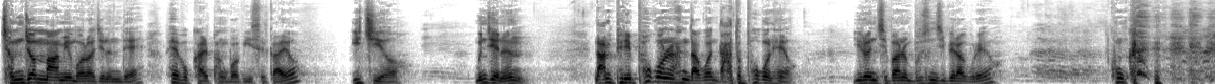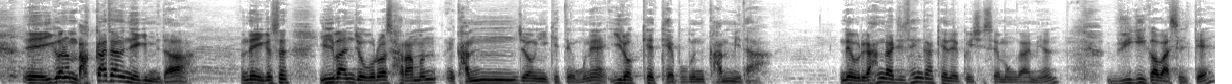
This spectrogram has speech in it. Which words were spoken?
점점 마음이 멀어지는데 회복할 방법이 있을까요? 있지요. 문제는 남편이 폭언을 한다고 나도 폭언해요. 이런 집안은 무슨 집이라고 그래요? 콩카. 예, 이거는 막 가자는 얘기입니다. 근데 이것은 일반적으로 사람은 감정이 있기 때문에 이렇게 대부분 갑니다. 근데 우리가 한 가지 생각해야 될 것이 있어요. 뭔가 하면 위기가 왔을 때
